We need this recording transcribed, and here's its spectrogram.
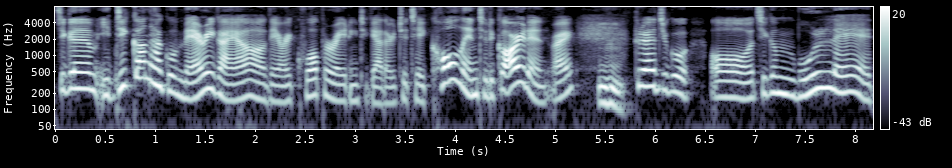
지금 이 디건하고 메리가요, they are cooperating together to take Colin to the garden, right? 그래가지고 어 지금 몰래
